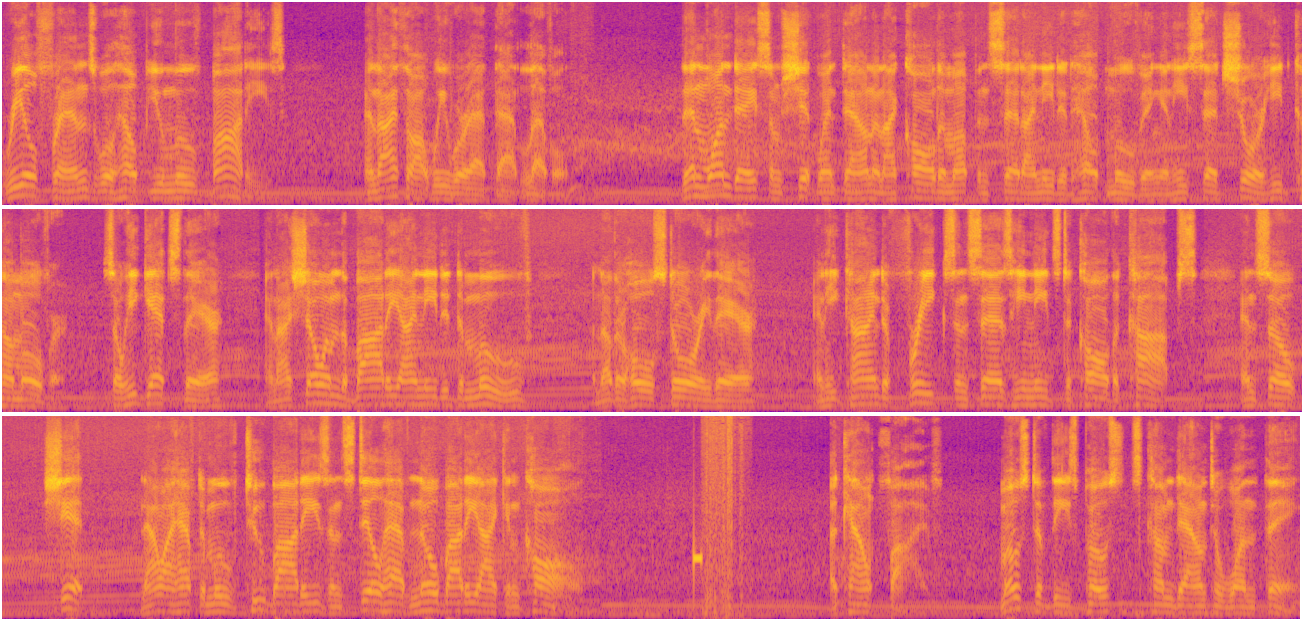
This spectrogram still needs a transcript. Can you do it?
real friends will help you move bodies, and I thought we were at that level. Then one day some shit went down and I called him up and said I needed help moving and he said sure he'd come over. So he gets there and I show him the body I needed to move, another whole story there, and he kind of freaks and says he needs to call the cops. And so, shit, now I have to move two bodies and still have nobody I can call. Account 5. Most of these posts come down to one thing.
